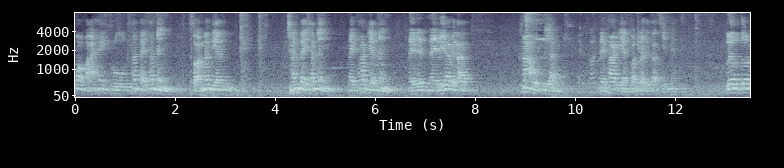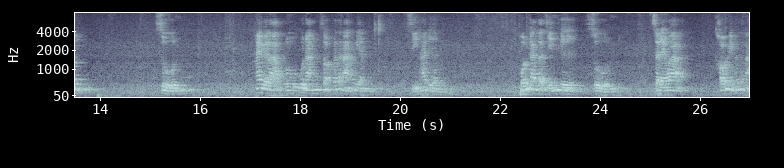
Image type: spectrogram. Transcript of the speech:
มอบหมายให้ครูท่านใดท่านหนึ่ ง สอนนักเรียน ชั้นใดชั้นหนึ่ง ในภาคเรียนหนึ่งในในระยะเวลาห้าหกเดือน ในภาคเรียนก่อนที่เราจะตัดสินเนี่ยเริ่มต้นศูนย์ให้เวลาครูผู้นั้นสอนพัฒนานักเรียนสี่ห้าเดือน ผลการตัดสินคือศูนย์แสดงว่าเขาไม่มีพัฒนา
